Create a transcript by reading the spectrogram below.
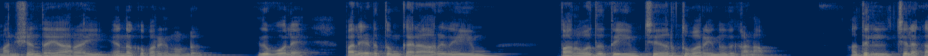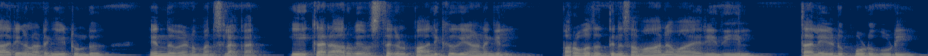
മനുഷ്യൻ തയ്യാറായി എന്നൊക്കെ പറയുന്നുണ്ട്. ഇതുപോലെ പലയിടത്തും കരാറിനെയും പർവതത്തെയും ചേർത്തു പറയുന്നത് കാണാം. അതിൽ ചില കാര്യങ്ങൾ അടങ്ങിയിട്ടുണ്ട് എന്ന് വേണം മനസ്സിലാക്കാൻ. ഈ കരാർ വ്യവസ്ഥകൾ പാലിക്കുകയാണെങ്കിൽ പർവതത്തിന് സമാനമായ രീതിയിൽ തലയെടുപ്പോടുകൂടി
